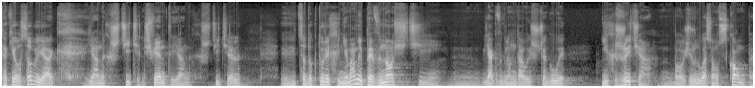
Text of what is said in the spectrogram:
Takie osoby jak Jan Chrzciciel, święty Jan Chrzciciel, y, co do których nie mamy pewności, y, jak wyglądały szczegóły ich życia, bo źródła są skąpe,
